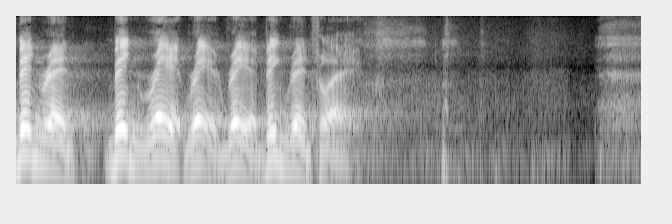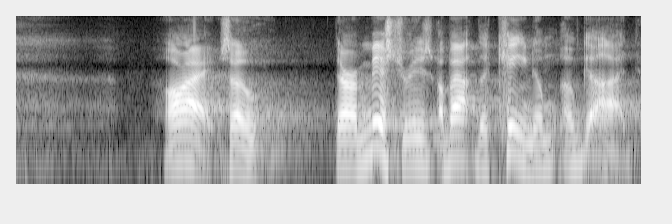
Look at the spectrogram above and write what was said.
Big red, big red, red, red, big red flag. All right, so there are mysteries about the kingdom of God.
